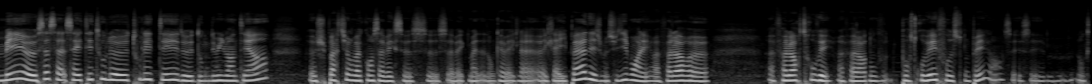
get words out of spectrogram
Mais euh, ça, ça, ça, a été tout l'été tout de donc 2021. Euh, je suis partie en vacances avec, ma, donc avec, l'iPad et je me suis dit, bon, allez, va falloir, euh, va falloir trouver. Va falloir, donc, pour trouver, il faut se tromper. Hein, donc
